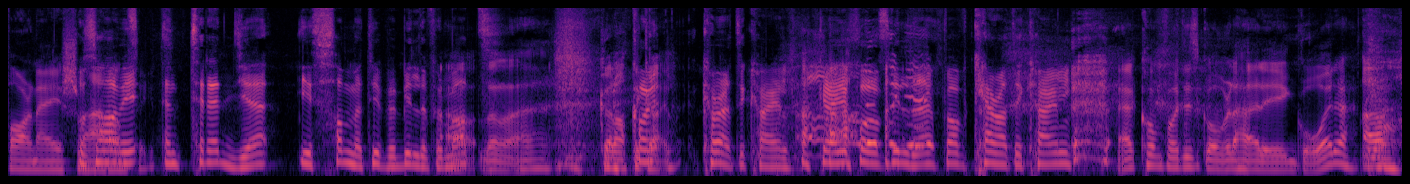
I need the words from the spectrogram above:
faren er i Og så har vi ansikt. en tredje i samme type Ja, bildeformat. den er, Karate Kyle. Karate Kyle. Kan vi få bilde av Karate Kyle? jeg kom faktisk over det her i går. Jeg. Ah,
